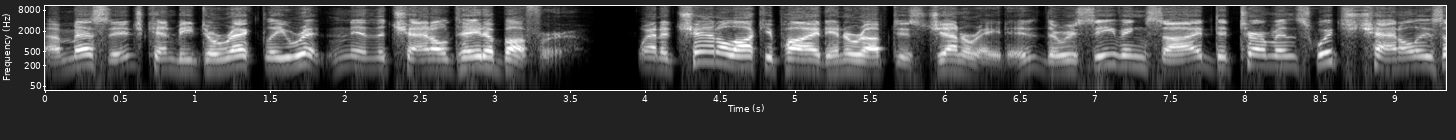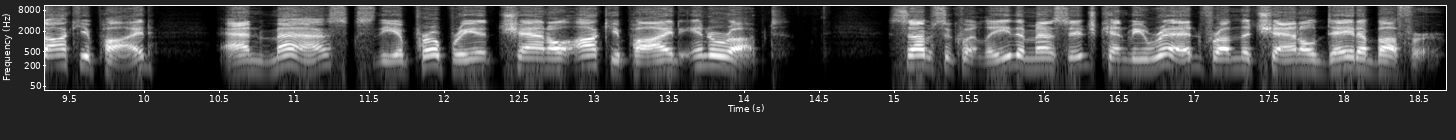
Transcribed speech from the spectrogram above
a message can be directly written in the channel data buffer. When a channel-occupied interrupt is generated, the receiving side determines which channel is occupied and masks the appropriate channel-occupied interrupt. Subsequently, the message can be read from the channel data buffer.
